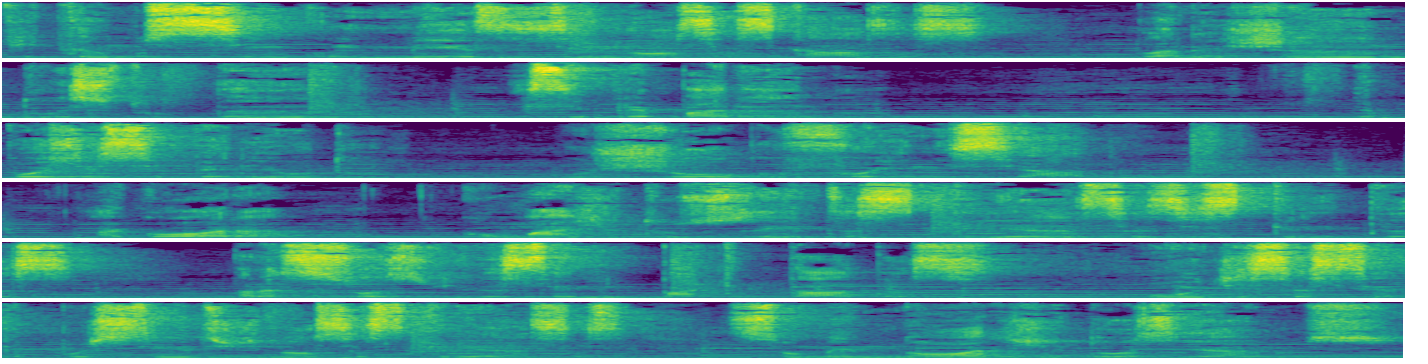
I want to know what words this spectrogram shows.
Ficamos cinco meses em nossas casas, planejando, estudando e se preparando. Depois desse período, o jogo foi iniciado. Agora, com mais de 200 crianças inscritas para suas vidas serem impactadas, onde 60% de nossas crianças são menores de 12 anos.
